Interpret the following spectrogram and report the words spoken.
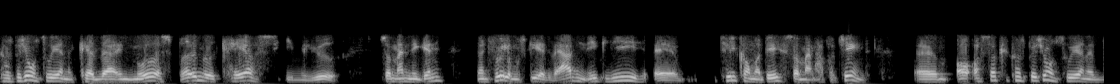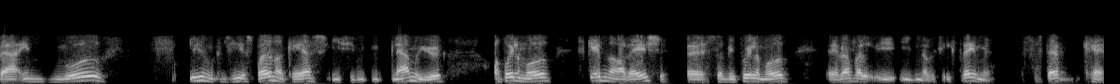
konspirationsteorierne kan være en måde at sprede noget kaos i miljøet. Så man igen, man føler måske, at verden ikke lige øh, tilkommer det, som man har fortjent. Øh, og, og så kan konspirationsteorierne være en måde, ligesom kan man sige, at sprede noget kaos i sit nærmiljø, og på en eller anden måde skabe noget ravage, øh, så vi på en eller anden måde, øh, i hvert fald i, i den ekstreme forstand, kan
